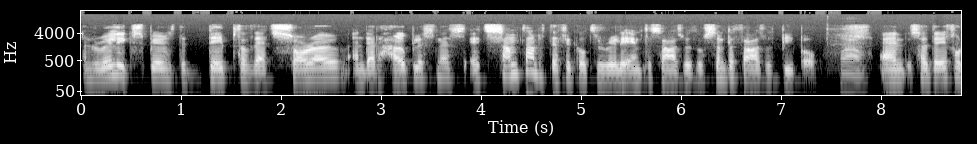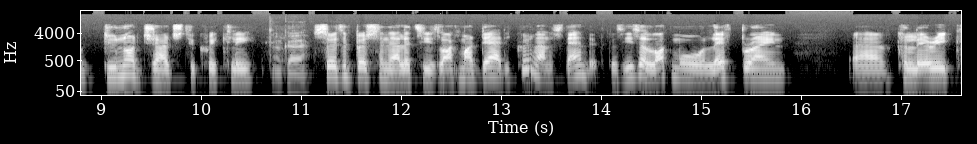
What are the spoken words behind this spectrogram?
and really experience the depth of that sorrow and that hopelessness, it's sometimes difficult to really emphasize with or sympathize with people. Wow. And so, therefore, do not judge too quickly. Okay. Certain personalities, like my dad, he couldn't understand it because he's a lot more left brain, uh, choleric,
